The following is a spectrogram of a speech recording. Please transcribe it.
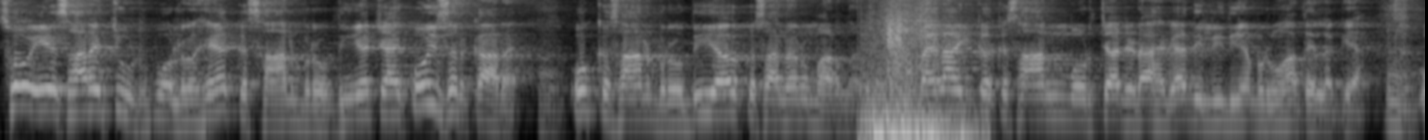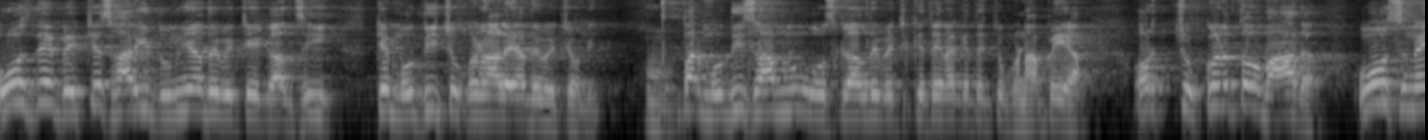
ਸੋ ਇਹ ਸਾਰੇ ਝੂਠ ਬੋਲ ਰਹੇ ਆ, ਕਿਸਾਨ ਵਿਰੋਧੀ ਆ, ਚਾਹੇ ਕੋਈ ਸਰਕਾਰ ਹੈ, ਉਹ ਕਿਸਾਨ ਵਿਰੋਧੀ ਆ, ਉਹ ਕਿਸਾਨਾਂ ਨੂੰ ਮਾਰਨਾ ਪਹਿਲਾਂ ਇੱਕ ਕਿਸਾਨ ਮੋਰਚਾ ਜਿਹੜਾ ਹੈਗਾ, ਦਿੱਲੀ ਦੀਆਂ ਬਰੂਹਾਂ ਤੇ ਲੱਗਿਆ। ਉਸ ਦੇ ਵਿੱਚ ਸਾਰੀ ਦੁਨੀਆ ਦੇ ਵਿੱਚ ਇਹ ਗੱਲ ਸੀ ਕਿ ਮੋਦੀ ਝੁਕਣ ਵਾਲਿਆਂ ਦੇ ਵਿੱਚੋਂ ਨਹੀਂ। ਪਰ ਮੋਦੀ ਸਾਹਿਬ ਨੂੰ ਉਸ ਗੱਲ ਦੇ ਵਿੱਚ ਕਿਤੇ ਨਾ ਕਿਤੇ ਝੁਕਣਾ ਪਿਆ। ਔਰ ਝੁਕਣ ਤੋਂ ਬਾਅਦ ਉਸ ਨੇ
